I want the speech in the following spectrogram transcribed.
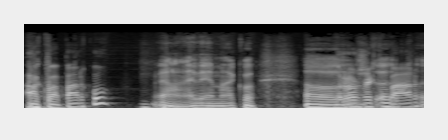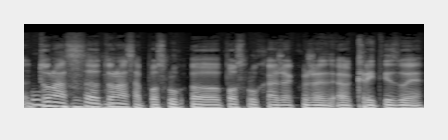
Akvaparku? Ja neviem, ako... Uh, Rožek parku? Tu nás, tu nás sa poslu, uh, poslúchač akože uh, kritizuje.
